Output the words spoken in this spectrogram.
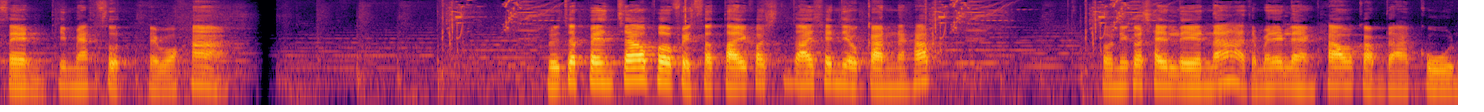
30%ที่แม็กสุดเลเวล5หรือจะเป็นเจ้า Perfect Strike ก็ได้เช่นเดียวกันนะครับ ตัวนี้ก็ใช้เลนนะอาจจะไม่ได้แรงเท่ากับดากูล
